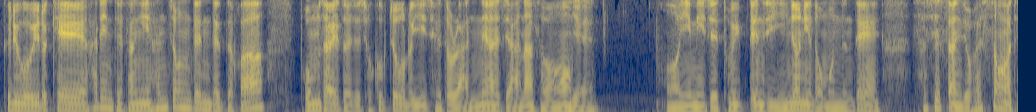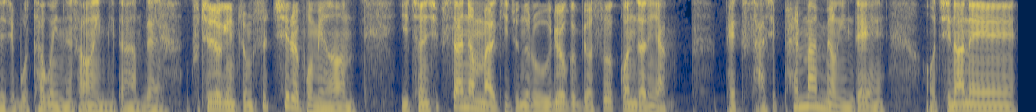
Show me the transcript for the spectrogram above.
그리고 이렇게 할인 대상이 한정된 데다가 보험사에서 이제 적극적으로 이 제도를 안내하지 않아서 예. 어, 이미 이제 도입된 지 2년이 넘었는데 사실상 이제 활성화되지 못하고 있는 상황입니다. 네. 구체적인 좀 수치를 보면 2014년 말 기준으로 의료급여 수급권자는 약 148만 명인데 어, 지난해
